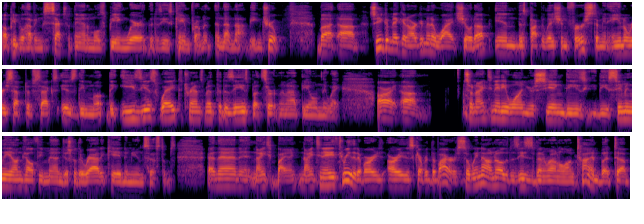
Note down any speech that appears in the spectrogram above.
of people having sex with animals being where the disease came from, and, and that not being true. But um, so you can make an argument of why it showed up in this population first. I mean, anal receptive sex is the the easiest way to transmit the disease, but certainly not the only way. All right. Um, so 1981, you're seeing these these seemingly unhealthy men just with eradicated immune systems, and then 19, by 1983, that have already already discovered the virus. So we now know the disease has been around a long time. But um,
